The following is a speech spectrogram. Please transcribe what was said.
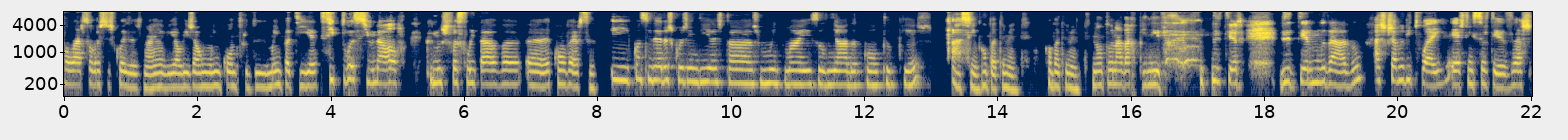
falar sobre estas coisas, não é? Havia ali já um encontro de uma empatia situacional que nos facilitava a conversa. E consideras que hoje em dia estás muito mais alinhada com aquilo que és? Ah, sim, completamente completamente. Não estou nada arrependida de ter, de ter mudado. Acho que já me habituei a esta incerteza. Acho,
